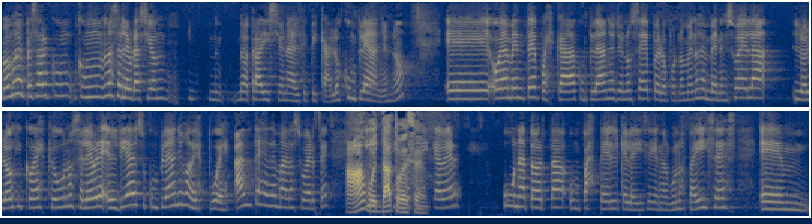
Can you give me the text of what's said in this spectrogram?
Vamos a empezar con, con una celebración no, tradicional, típica, los cumpleaños, ¿no? Eh, obviamente, pues cada cumpleaños, yo no sé, pero por lo menos en Venezuela lo lógico es que uno celebre el día de su cumpleaños o después. Antes es de mala suerte. Ah, buen dato ese. Tiene que haber una torta, un pastel que le dicen en algunos países, eh,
